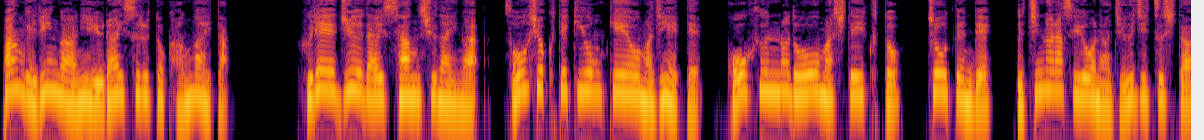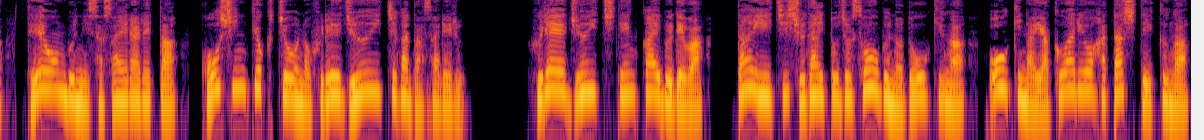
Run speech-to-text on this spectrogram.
パンゲリンガーに由来すると考えた。フレー10第3主題が装飾的音形を交えて興奮の度を増していくと頂点で打ち鳴らすような充実した低音部に支えられた更新曲調のフレー11が出される。フレー11展開部では第1主題と助走部の同期が大きな役割を果たしていくが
